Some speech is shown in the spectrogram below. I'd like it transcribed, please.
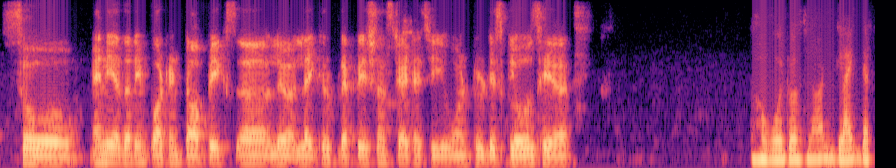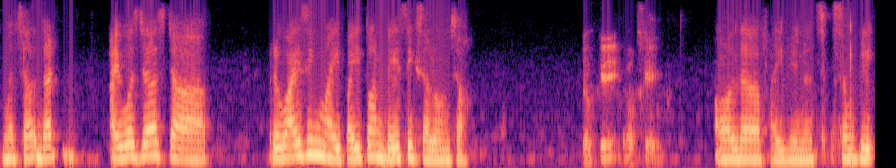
So any other important topics uh, like your preparation strategy you want to disclose here? Oh, it was not like that much, sir. That I was just uh, revising my Python basics alone, sir. Okay, okay. All the five units, simply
